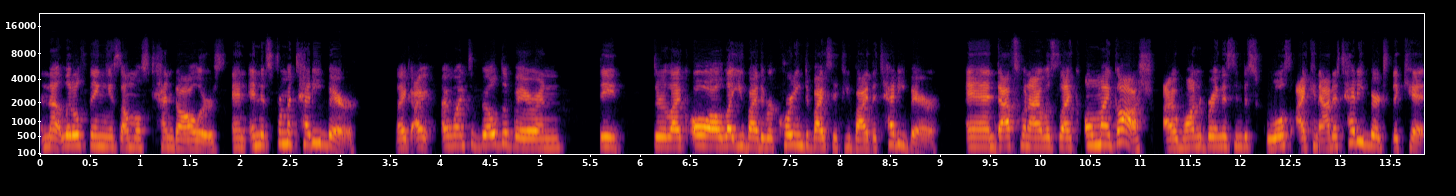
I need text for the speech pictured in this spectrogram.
And that little thing is almost ten dollars and and it's from a teddy bear. Like i i went to build a bear and they they're like oh i'll let you buy the recording device if you buy the teddy bear. And that's when i was like oh my gosh i want to bring this into schools. I can add a teddy bear to the kit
